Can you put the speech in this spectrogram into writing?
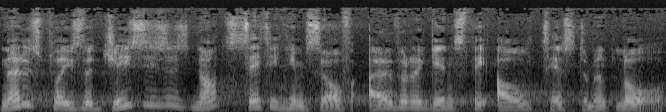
Notice, please, that Jesus is not setting himself over against the Old Testament law.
